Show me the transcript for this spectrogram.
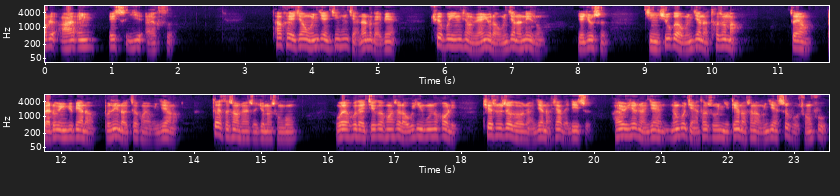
Winhex，它可以将文件进行简单的改变，却不影响原有的文件的内容，也就是仅修改文件的特征码，这样百度云就变得不认得这款文件了。再次上传时就能成功。我也会在极客方式的微信公众号里贴出这个软件的下载地址。还有一些软件能够检测出你电脑上的文件是否重复，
